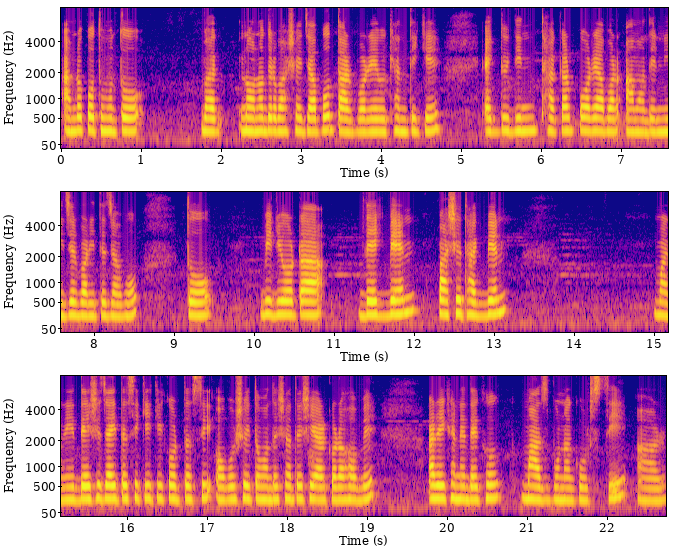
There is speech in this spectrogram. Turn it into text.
আমরা প্রথমত ভাগ, ননদের বাসায় যাব। তারপরে ওইখান থেকে এক দুই দিন থাকার পরে আবার আমাদের নিজের বাড়িতে যাব। তো ভিডিওটা দেখবেন, পাশে থাকবেন। মানে দেশে যাইতেছি, কী কী করতেছি, অবশ্যই তোমাদের সাথে শেয়ার করা হবে। আর এখানে দেখো, মাছ বোনা করছি আর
